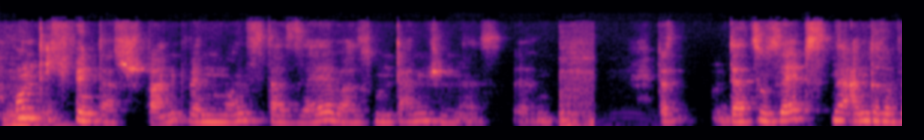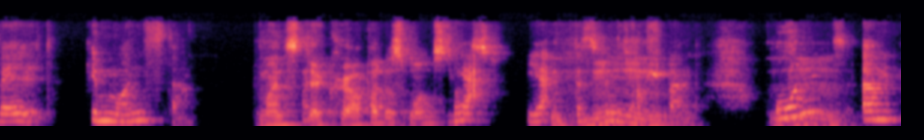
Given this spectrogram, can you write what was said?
Mm. Und ich finde das spannend, wenn ein Monster selber so ein Dungeon ist. Irgendwie. Mhm. Das, dazu selbst eine andere Welt im Monster. Du meinst der Körper des Monsters? Ja, ja das finde ich auch mhm. spannend. Und mhm. ähm,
